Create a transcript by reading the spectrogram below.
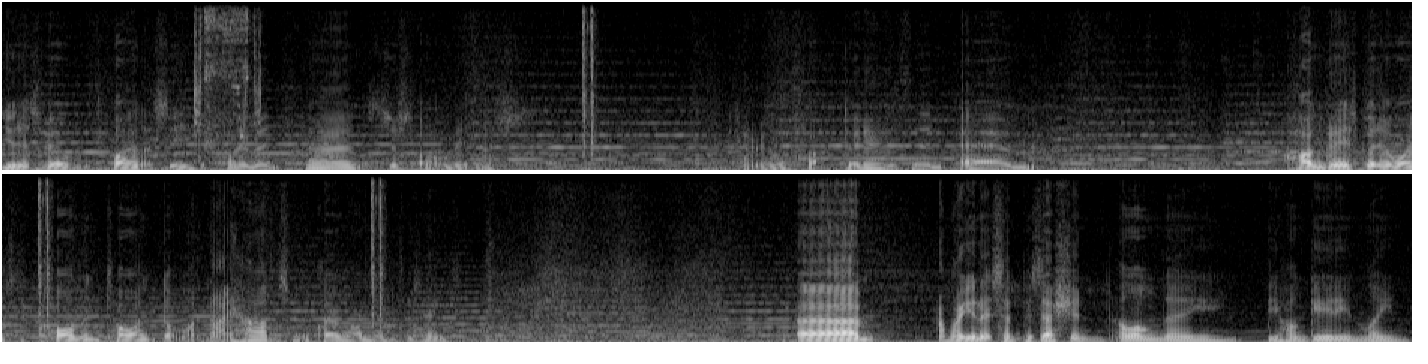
units available for deployment. Let's see deployment. Uh, let's just automate this. Can't really fuck doing anything. Um. Hungary is going towards the common taunt. Don't want Niham, so declare war on them designs. Um, are my units in position along the the Hungarian lines?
